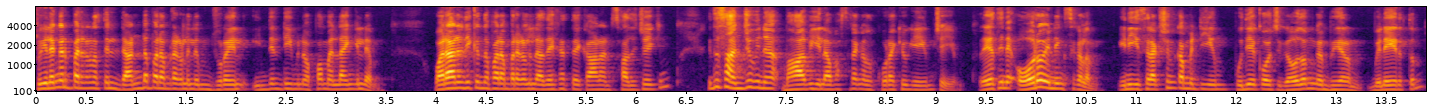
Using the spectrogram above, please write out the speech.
ശ്രീലങ്കൻ പര്യടനത്തിൽ രണ്ട് പരമ്പരകളിലും ജുറയിൽ ഇന്ത്യൻ ടീമിനൊപ്പമല്ലെങ്കിലും വരാനിരിക്കുന്ന പരമ്പരകളിൽ അദ്ദേഹത്തെ കാണാൻ സാധിച്ചേക്കും. ഇത് സഞ്ജുവിന് ഭാവിയിൽ അവസരങ്ങൾ കുറയ്ക്കുകയും ചെയ്യും. അദ്ദേഹത്തിന്റെ ഓരോ ഇന്നിങ്സുകളും ഇനി സെലക്ഷൻ കമ്മിറ്റിയും പുതിയ കോച്ച് ഗൗതം ഗംഭീറും വിലയിരുത്തും.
